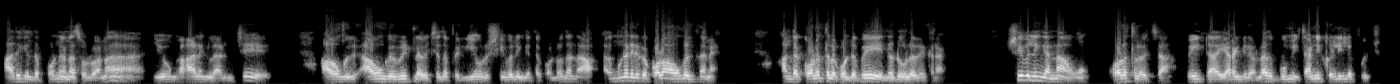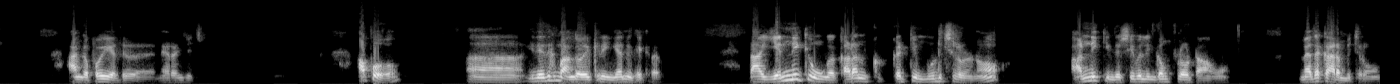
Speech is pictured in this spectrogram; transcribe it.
அதுக்கு இந்த பொண்ணு என்ன சொல்லுவான்னா இவங்க ஆளுங்களை அனுப்பிச்சு அவங்க அவங்க வீட்டுல வச்சிருந்த பெரிய ஒரு சிவலிங்கத்தை கொண்டு வந்து அந்த முன்னாடி இருக்க குளம் அவங்களுக்கு தானே அந்த குளத்துல கொண்டு போய் நடுவுல வைக்கிறாங்க. சிவலிங்கம் என்ன ஆகும்? குளத்துல வச்சா வெயிட்டா இறங்கிடும்ல அது பூமி தண்ணி கொல்லியில போயிடுச்சு. அங்க போய் அது நிறைஞ்சிச்சு. அப்போ இது எதுக்குமா அங்க வைக்கிறீங்கன்னு கேக்குறாரு. நான் என்னைக்கு உங்க கடன் கட்டி முடிச்சிடணும் அன்னைக்கு இந்த சிவலிங்கம் ஃப்ளோட் ஆகும். மிதக்க ஆரம்பிச்சிரும்.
